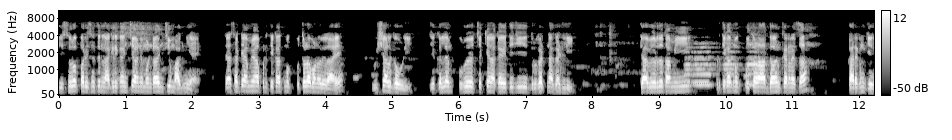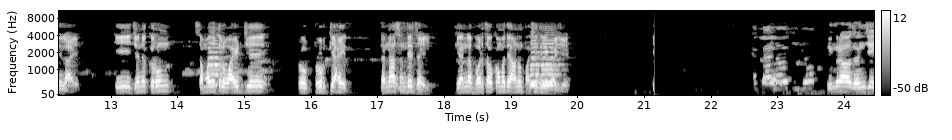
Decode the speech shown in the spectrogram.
ही सर्व परिसरातील नागरिकांची आणि मंडळांची मागणी आहे. त्यासाठी आम्ही हा प्रतिकात्मक पुतळा बनवलेला आहे. विशाल गवळी जे कल्याण पूर्व चक्के नाका येथे जी दुर्घटना घडली त्या विरोधात आम्ही प्रतिकात्मक पुतळा दहन करण्याचा कार्यक्रम केलेला आहे. की जेणेकरून समाजातील वाईट जे प्रवृत्ती आहेत त्यांना संदेश जाईल की यांना भर चौकामध्ये आणून फाशी दिली पाहिजे. भीमराव धनजे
